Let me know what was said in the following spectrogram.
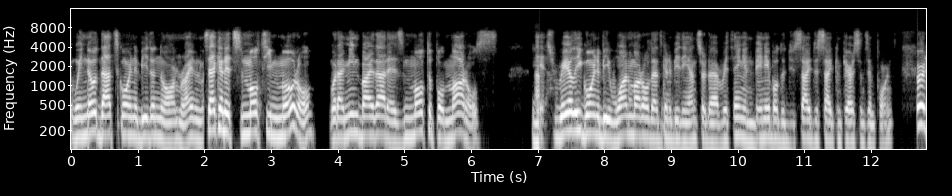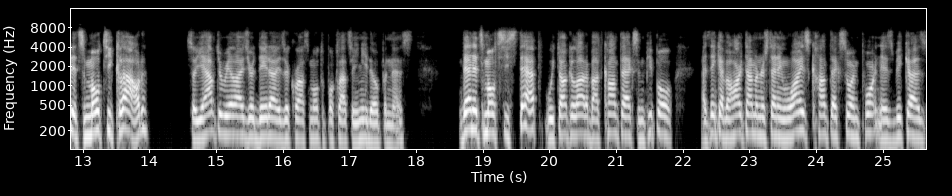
we know that's going to be the norm, right? And second, it's multimodal. What I mean by that is multiple models. Yeah. It's rarely going to be one model that's going to be the answer to everything, and being able to do side to side comparisons important. Third, it's multi cloud. So you have to realize your data is across multiple clouds, so you need openness. Then it's multi-step. We talk a lot about context, and people, I think, have a hard time understanding why is context so important. Is because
